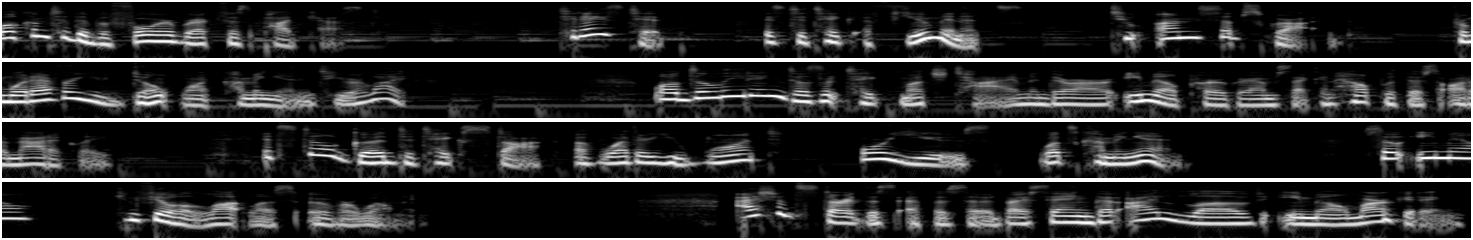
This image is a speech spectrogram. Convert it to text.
Welcome to the Before Breakfast podcast. Today's tip is to take a few minutes to unsubscribe from whatever you don't want coming into your life. While deleting doesn't take much time and there are email programs that can help with this automatically, it's still good to take stock of whether you want or use what's coming in. So, email can feel a lot less overwhelming. I should start this episode by saying that I love email marketing.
